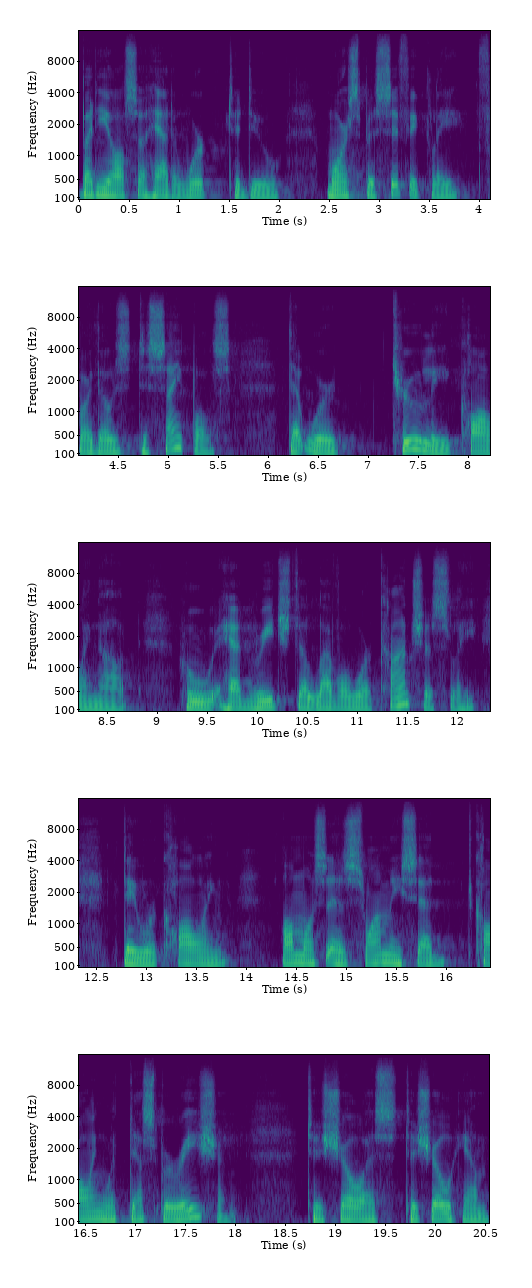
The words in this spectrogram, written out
but he also had a work to do more specifically for those disciples that were truly calling out who had reached a level where consciously they were calling, almost as Swami said, calling with desperation to show us, to show him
